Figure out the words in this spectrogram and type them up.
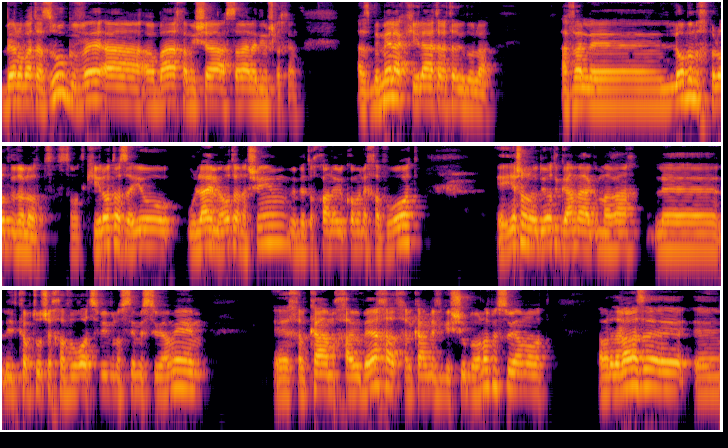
בן או בת הזוג והארבעה, חמישה, עשרה ילדים שלכם. אז במילא הקהילה הייתה יותר גדולה. אבל uh, לא במכפלות גדולות. זאת אומרת קהילות אז היו אולי מאות אנשים ובתוכן היו כל מיני חבורות. Uh, יש לנו עדויות גם מהגמרא להתקבצות של חבורות סביב נושאים מסוימים. Uh, חלקם חיו ביחד, חלקם נפגשו בעונות מסוימות. אבל הדבר הזה אה,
